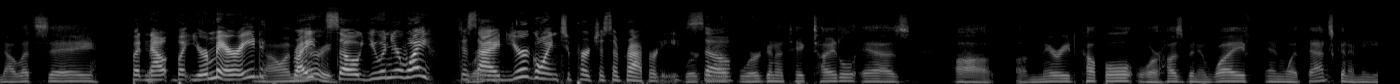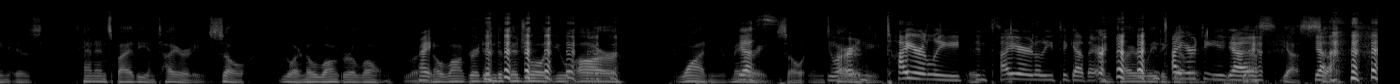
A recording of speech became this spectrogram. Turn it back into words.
Now let's say but now, but you're married, now I'm right? Married. So you and your wife decide right. you're going to purchase a property. We're so gonna, we're going to take title as uh, a married couple or husband and wife, and what that's going to mean is tenants by the entirety. So you are no longer alone. You are right. no longer an individual. you are one. You're married. Yes. So entirety. You are entirely, entirely together. Entirely together. Entirety, yeah. Yes. Yes. Yeah. So,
